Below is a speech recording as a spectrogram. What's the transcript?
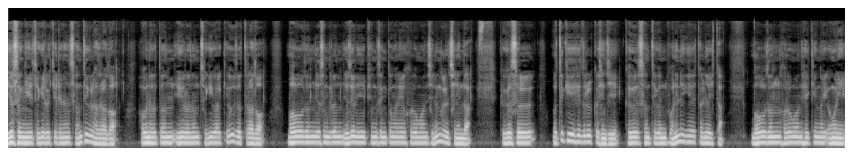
여성이 저기를 깨리는 선택을 하더라도 혹은 어떤 이유로든 저기가 깨어졌더라도 모든 여성들은 여전히 평생 동안의 호르몬 지능을 지닌다. 그것을 어떻게 해드릴 것인지 그 선택은 본인에게 달려있다. 모든 호르몬 해킹의 어머니,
